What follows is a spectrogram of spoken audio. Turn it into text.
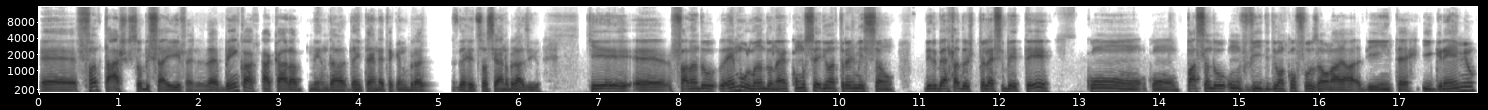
É, fantástico sobre isso aí, velho. É bem com a, a cara mesmo da, da internet aqui no Brasil, das redes sociais no Brasil. Que é, falando, emulando, né? Como seria uma transmissão de Libertadores pelo SBT, com, com passando um vídeo de uma confusão lá de Inter e Grêmio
